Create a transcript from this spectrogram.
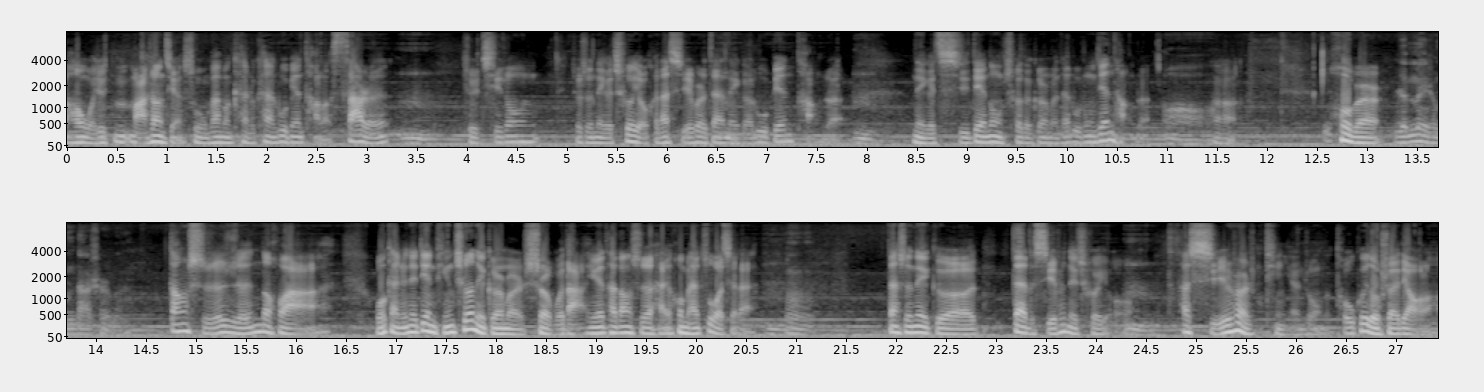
然后我就马上减速，慢慢看着，看路边躺了仨人，嗯。就是其中就是那个车友和他媳妇儿在那个路边躺着，嗯，那个骑电动车的哥们儿在路中间躺着。哦，啊，后边儿。人没什么大事儿吧？当时人的话，我感觉那电瓶车那哥们儿事儿不大，因为他当时还后面还坐起来，嗯，但是那个带着媳妇儿那车友，嗯。他媳妇儿挺严重的，头盔都摔掉了，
